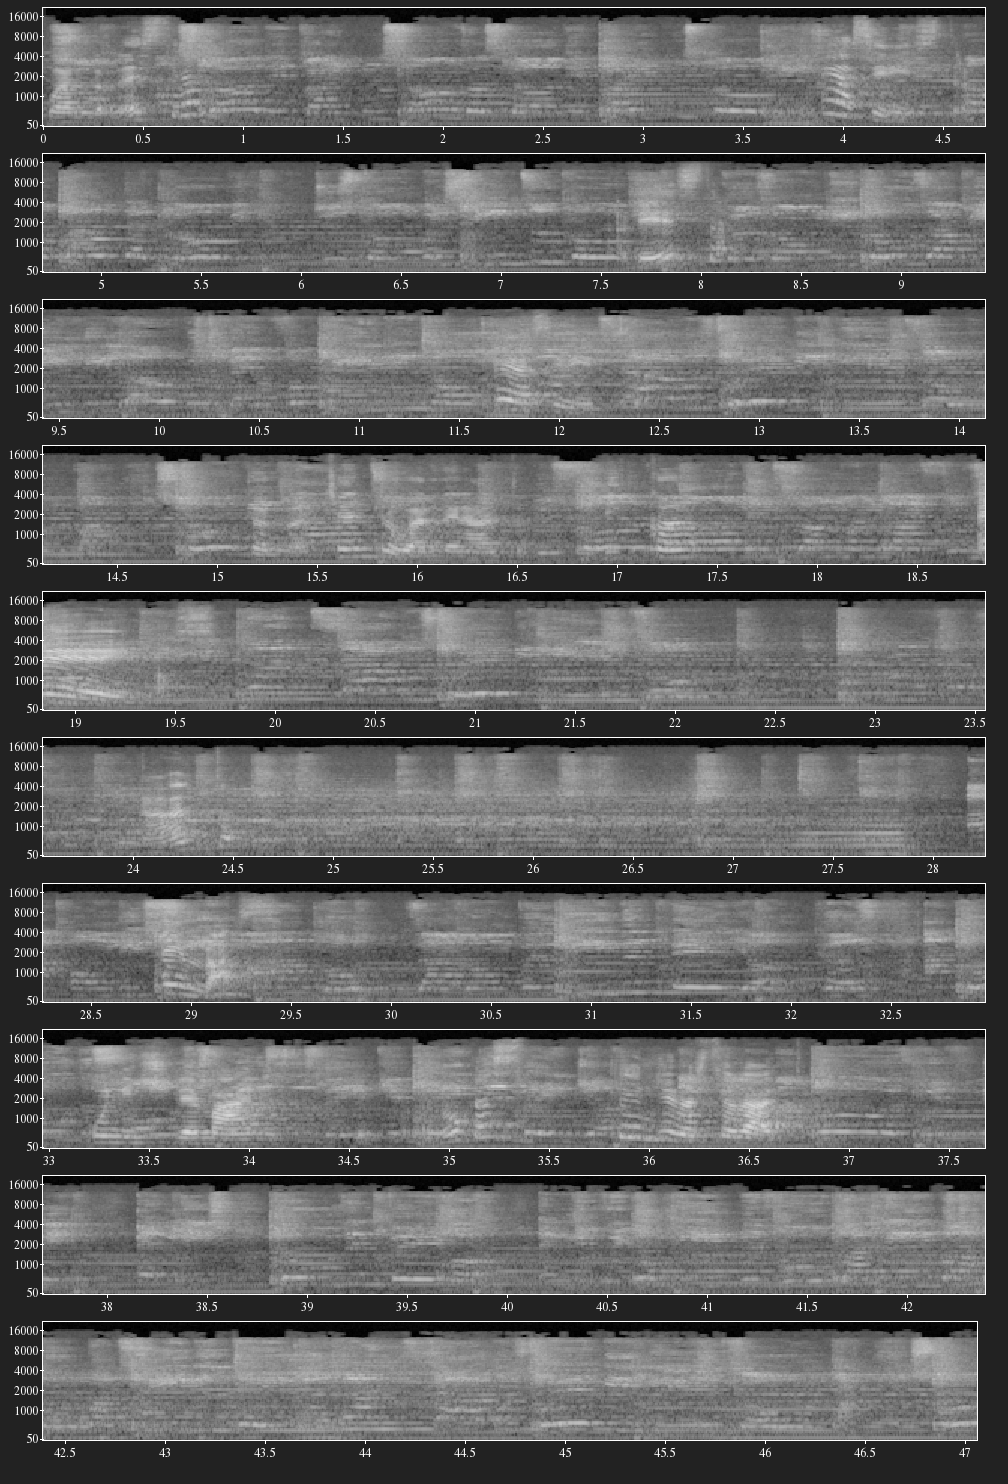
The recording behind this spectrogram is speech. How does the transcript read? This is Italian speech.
Guardo a destra e a sinistra. Destra e a sinistra. Torno al centro, guardo in alto, piccolo e in basso. In alto e in basso. Unisci le mani, nuca, spingi verso l'alto.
